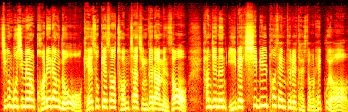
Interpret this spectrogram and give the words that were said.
지금 보시면 거래량도 계속해서 점차 증가를 하면서 현재는 211%를 달성을 했고요.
